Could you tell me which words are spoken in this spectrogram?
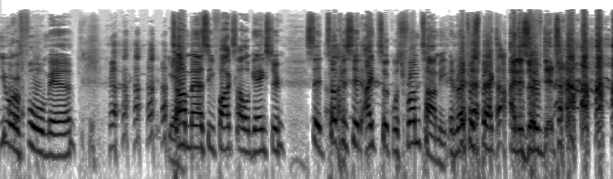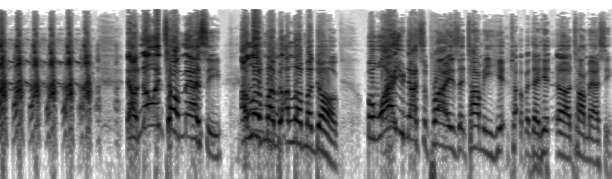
you were a fool, man. Yeah. Tom Massey, Fox Hollow Gangster, said toughest hit I took was from Tommy. In retrospect, I deserved it. now, knowing Tom Massey, I love my I love my dog. But why are you not surprised that Tommy hit that hit uh, Tom Massey?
